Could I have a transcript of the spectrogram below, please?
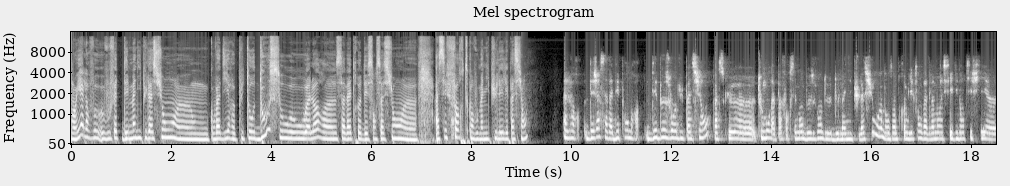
Oui, alors vous, vous faites des manipulations euh, qu'on va dire plutôt douces ou, alors euh, ça va être des sensations assez fortes quand vous manipulez les patients? Alors déjà, ça va dépendre des besoins du patient parce que euh, tout le monde n'a pas forcément besoin de, manipulation. Hein. Dans un premier temps, on va vraiment essayer d'identifier euh,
